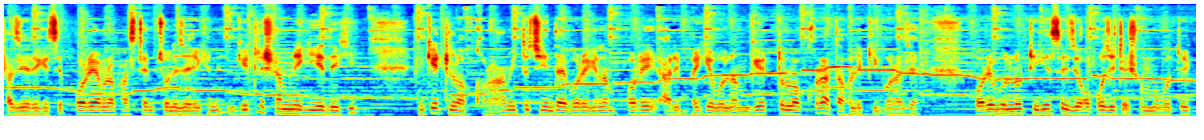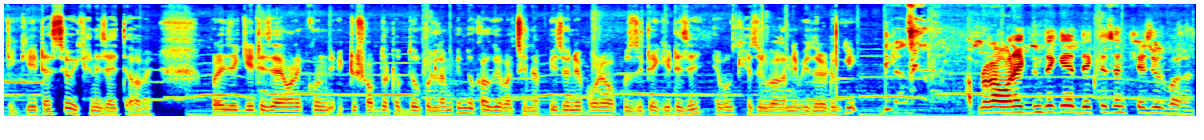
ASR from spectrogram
সাজিয়ে রেখেছে। পরে আমরা ফার্স্ট টাইম চলে যাই এখানে। গেটের সামনে গিয়ে দেখি, গেট লক করা। আমি তো চিন্তায় পড়ে গেলাম। পরে আরিফ ভাইকে বললাম, গেট তো লক করা, তাহলে কি করা যায়? পরে বলল ঠিক আছে যে অপোজিটে সম্ভবত একটি গেট আছে ওইখানে যাইতে হবে। পরে যে গেটে যায় অনেকক্ষণ একটু শব্দ টব্দ করলাম কিন্তু কাউকে পাচ্ছি না। পিছনে পরে অপোজিটে গেটে যাই এবং খেজুর বাগানের ভিতরে ঢুকি। আপনারা অনেক দিন থেকে দেখতেছেন খেজুর বাগান।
